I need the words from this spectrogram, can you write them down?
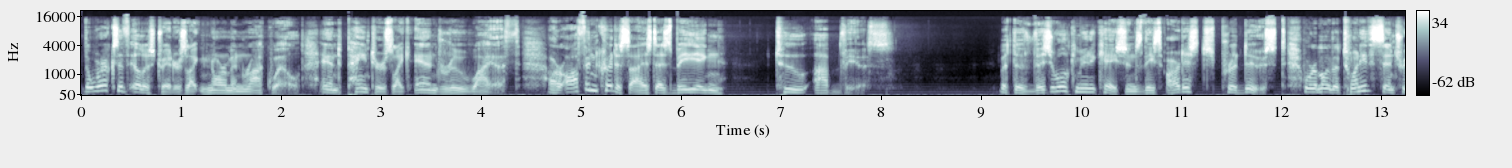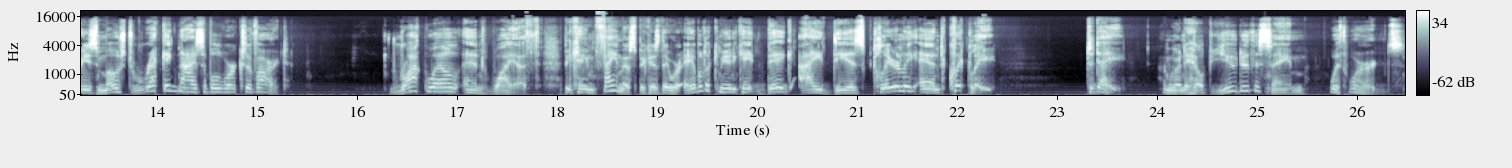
The works of illustrators like Norman Rockwell and painters like Andrew Wyeth are often criticized as being too obvious. But the visual communications these artists produced were among the 20th century's most recognizable works of art. Rockwell and Wyeth became famous because they were able to communicate big ideas clearly and quickly. Today, I'm going to help you do the same with words.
